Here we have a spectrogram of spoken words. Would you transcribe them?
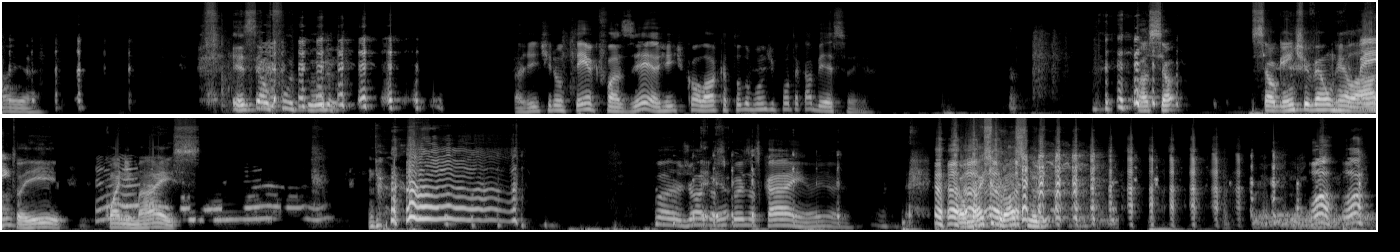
olha. Esse é o futuro. A gente não tem o que fazer, a gente coloca todo mundo de ponta cabeça. se, se alguém tiver um relato aí com animais, Pô, joga as coisas caem. É o mais próximo de, Ó, ó!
